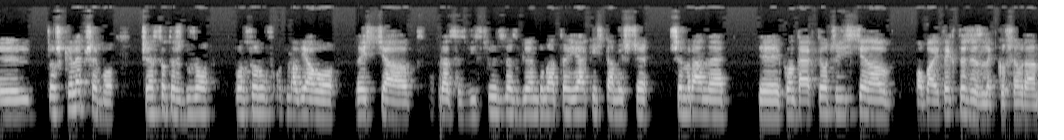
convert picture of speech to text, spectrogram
y, troszkę lepsze, bo często też dużo sponsorów odmawiało wejścia w współpracę z Wisły ze względu na te jakieś tam jeszcze szemrane y, kontakty. Oczywiście no, Obajtek też jest lekko szemrany,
